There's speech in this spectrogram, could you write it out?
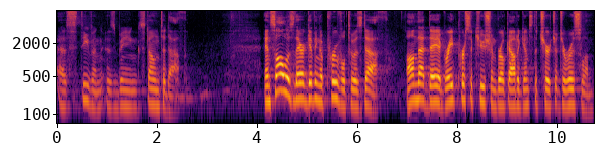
as Stephen is being stoned to death. And Saul was there giving approval to his death. On that day, a great persecution broke out against the church at Jerusalem,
